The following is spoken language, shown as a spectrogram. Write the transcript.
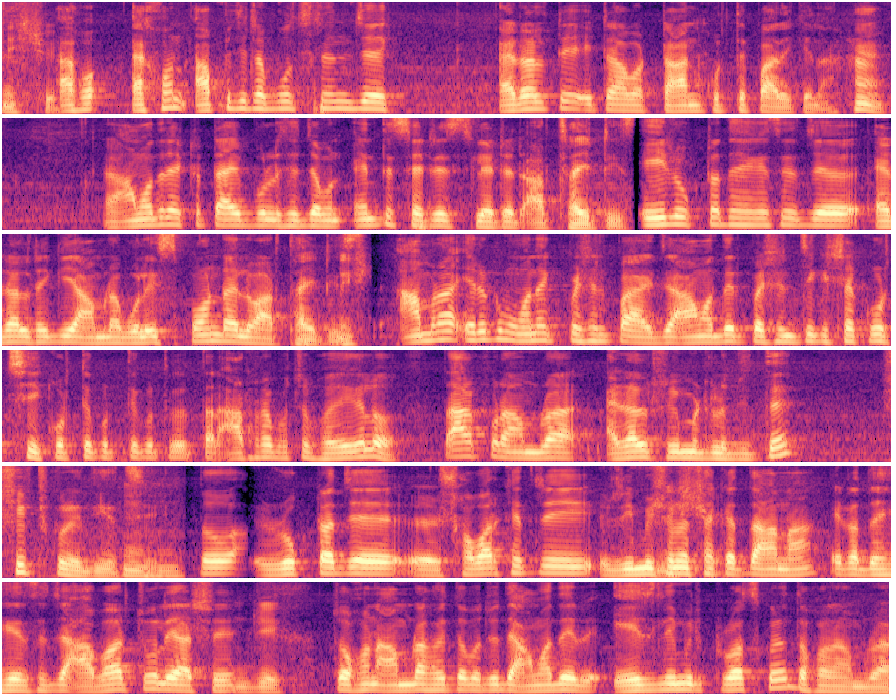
নিশ্চয়ই। এখন- এখন আপনি যেটা বলছিলেন যে অ্যাডাল্টে এটা আবার টার্ন করতে পারে কিনা হ্যাঁ আমাদের একটা টাইপ বলেছে যেমন এন্থেসাইটিস রিলেটেড আর্থাইটিস এই রোগটা দেখা গেছে যে অ্যাডাল্টে গিয়ে আমরা বলি স্পন্ডাইলো আর্থাইটিস আমরা এরকম অনেক পেশেন্ট পাই যে আমাদের পেশেন্ট চিকিৎসা করছি করতে করতে করতে তার আঠারো বছর হয়ে গেল তারপর আমরা অ্যাডাল্ট রিমেটোলজিতে শিফট করে দিয়েছি। তো রোগটা যে সবার ক্ষেত্রেই রিমিশনে থাকে তা না এটা দেখা গেছে যে আবার চলে আসে। তখন আমরা হয়তো যদি আমাদের এজ লিমিট ক্রস করে তখন আমরা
